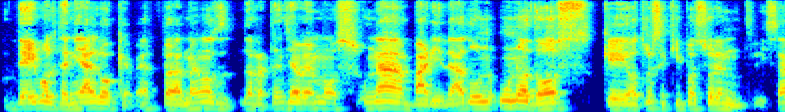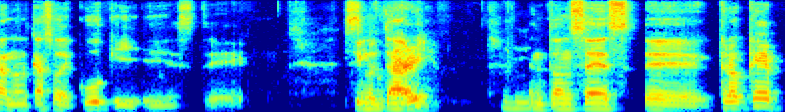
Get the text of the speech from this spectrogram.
Dable tenía algo que ver, pero al menos de repente ya vemos una variedad, un 1-2 que otros equipos suelen utilizar, ¿no? El caso de Cook y, este Singletary. Entonces, eh, creo que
